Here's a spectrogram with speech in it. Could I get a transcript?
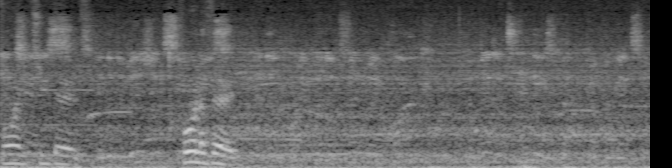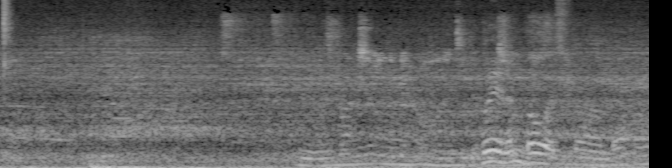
four and two thirds. Four and a third. Where them boys from? I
